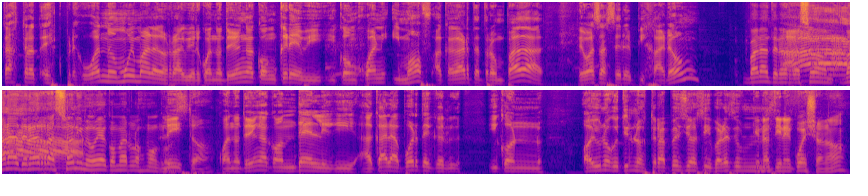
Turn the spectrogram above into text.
Estás es- prejugando muy mal a los rugby. Cuando te venga con Crevi y con Juan y Moff a cagarte a trompada, ¿te vas a hacer el pijarón? Van a tener Ah. razón. Van a tener razón y me voy a comer los mocos. Listo. Cuando te venga con Delgui acá a la puerta y, que- y con. Hay uno que tiene los trapecios así, parece un. Que no tiene cuello, ¿no?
